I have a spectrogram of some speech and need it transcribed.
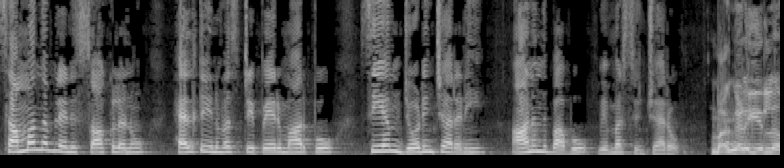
సంబంధం లేని సాకులను హెల్త్ యూనివర్సిటీ పేరు మార్పు సీఎం జోడించారని ఆనందబాబు విమర్శించారు. మంగళగిరిలో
